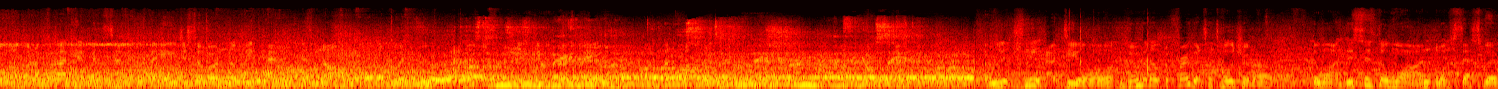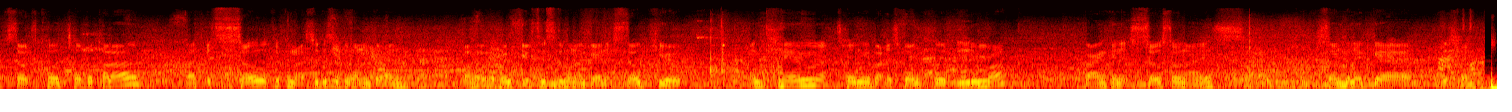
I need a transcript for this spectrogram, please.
Oh my god, I feel like for the ages to run the weekend is not a good move at all. I'm literally at Dior. Remember the fragrance I told you about? The one. This is the one I'm obsessed with. So it's called Tobacolor. Like it's so flipping nice. So this is the one I'm getting. Oh, thank you. So this is the one I'm getting. It's so cute. And Kim told me about this one called Eden Rock. Banging. It's so so nice. So I'm gonna get this one.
